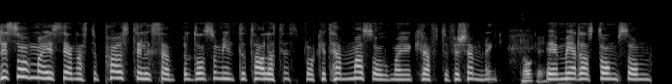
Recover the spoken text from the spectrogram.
det såg man ju senast i PIRLS till exempel. De som inte talar testspråket hemma såg man ju en kraftig försämring. Okej. Eh, Medan de som,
